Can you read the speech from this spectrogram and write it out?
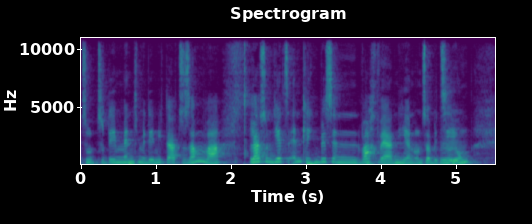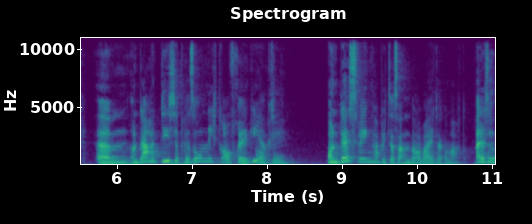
zu, zu, dem Menschen, mit dem ich da zusammen war, lass uns jetzt endlich ein bisschen wach werden hier in unserer Beziehung. Ähm, und da hat diese Person nicht drauf reagiert. Okay. Und deswegen habe ich das andere weitergemacht. Also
